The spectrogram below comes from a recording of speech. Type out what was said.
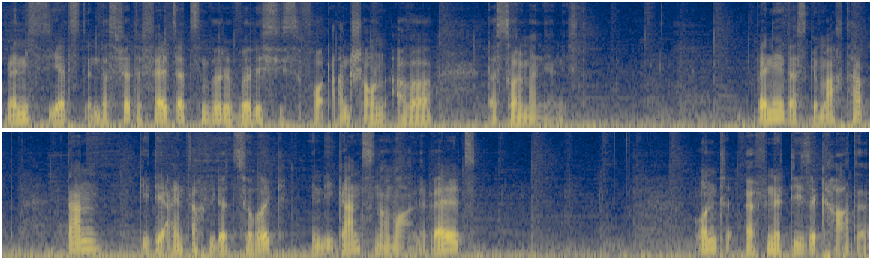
Wenn ich sie jetzt in das vierte Feld setzen würde, würde ich sie sofort anschauen, aber das soll man ja nicht. Wenn ihr das gemacht habt, dann geht ihr einfach wieder zurück in die ganz normale Welt und öffnet diese Karte.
